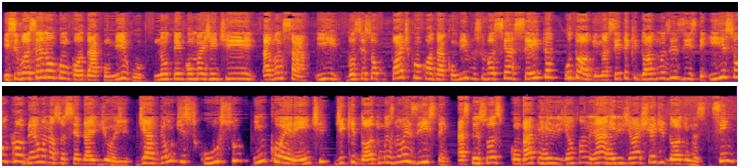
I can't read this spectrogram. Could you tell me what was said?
E se você não concordar comigo, não tem como a gente avançar. E você só pode concordar comigo se você aceita o dogma, aceita que dogmas existem. E isso é um problema na sociedade de hoje, de haver um discurso incoerente de que dogmas não existem. As pessoas combatem a religião falando, ah, a religião é cheia de dogmas. Sim,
